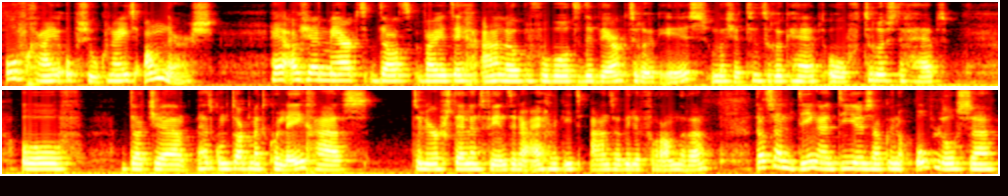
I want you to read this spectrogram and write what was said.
Of ga je op zoek naar iets anders? Hè, als jij merkt dat waar je tegenaan loopt bijvoorbeeld de werkdruk is, omdat je te druk hebt of te rustig hebt, of dat je het contact met collega's teleurstellend vindt en er eigenlijk iets aan zou willen veranderen. Dat zijn dingen die je zou kunnen oplossen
